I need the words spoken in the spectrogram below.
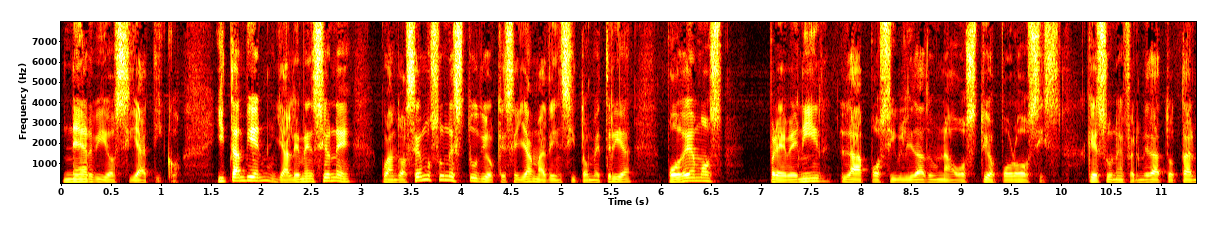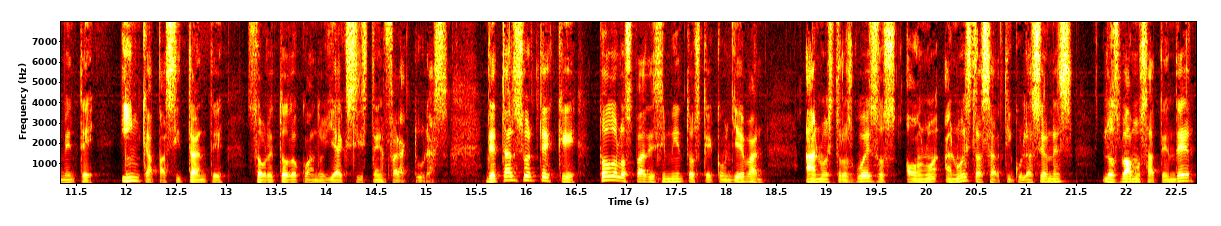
nervio ciático. Y también, ya le mencioné, cuando hacemos un estudio que se llama densitometría, podemos prevenir la posibilidad de una osteoporosis que es una enfermedad totalmente incapacitante, sobre todo cuando ya existen fracturas. De tal suerte que todos los padecimientos que conllevan a nuestros huesos o a nuestras articulaciones los vamos a atender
